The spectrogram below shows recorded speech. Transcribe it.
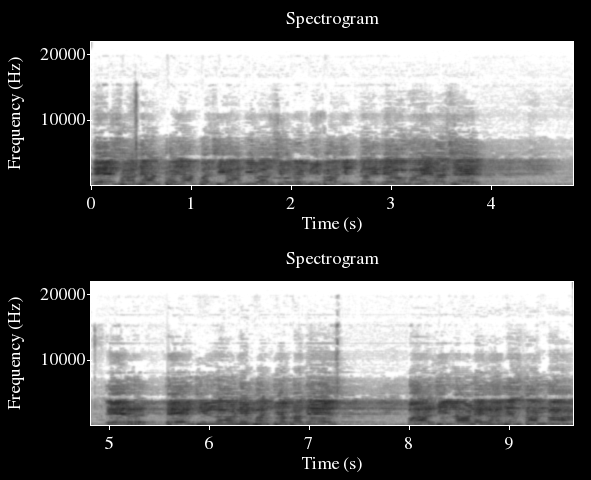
દેશ આઝાદ થયા પછી આદિવાસીઓને વિભાજિત કરી દેવામાં આવ્યા છે. તેર જિલ્લાઓને મધ્યપ્રદેશ, બાર જિલ્લાઓને રાજસ્થાનમાં,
